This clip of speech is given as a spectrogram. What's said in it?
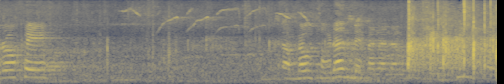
profe. Un aplauso grande para la profe.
